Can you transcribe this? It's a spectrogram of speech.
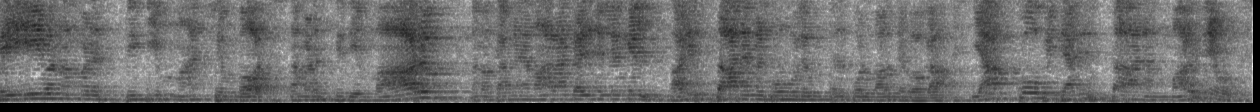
ദൈവം നമ്മുടെ സ്ഥിതി മാറ്റുമ്പോൾ നമ്മുടെ സ്ഥിതി മാറും. നമുക്ക് അങ്ങനെ മാറാൻ കഴിഞ്ഞില്ലെങ്കിൽ അടിസ്ഥാനങ്ങൾ പോലും ചിലപ്പോൾ മറിഞ്ഞു പോകാം. യാക്കോബിന്റെ അടിസ്ഥാനം മറിഞ്ഞു.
